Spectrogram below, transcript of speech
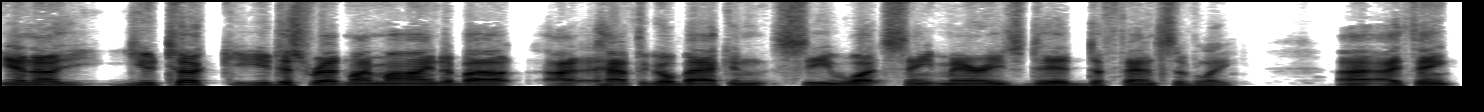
You know, you took, you just read my mind about, I have to go back and see what St. Mary's did defensively. I, I think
